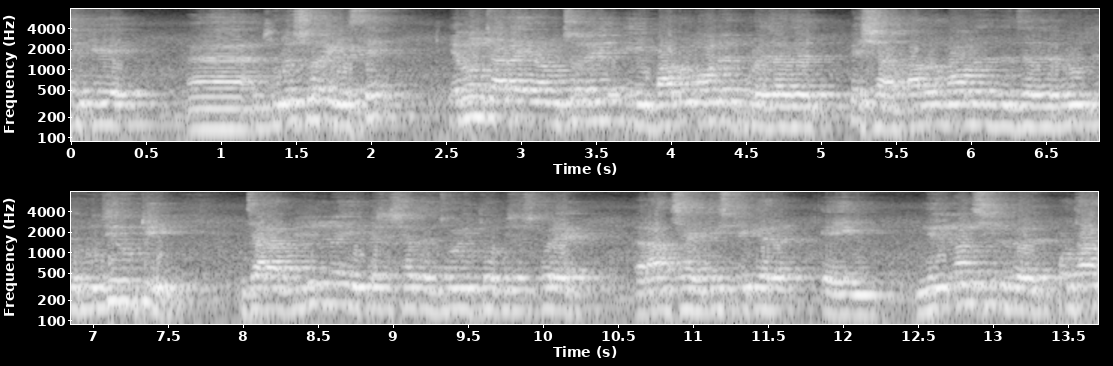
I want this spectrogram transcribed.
থেকে দূরে সরে গেছে এবং যারা এই অঞ্চলে এই বাবু মহলের উপরে যাদের পেশা বাবু মহলের যাদের রুজি রুটি যারা বিভিন্ন এই পেশার সাথে জড়িত, বিশেষ করে রাজশাহী ডিস্ট্রিক্টের এই নির্মাণ শিল্পের প্রধান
